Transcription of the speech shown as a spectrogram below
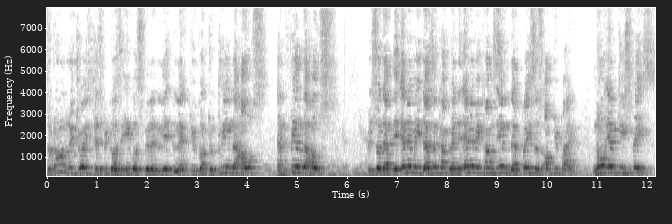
So don't rejoice just because the evil spirit le- left. You got to clean the house and fill the house so that the enemy doesn't come. When the enemy comes in, that place is occupied. No empty space.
